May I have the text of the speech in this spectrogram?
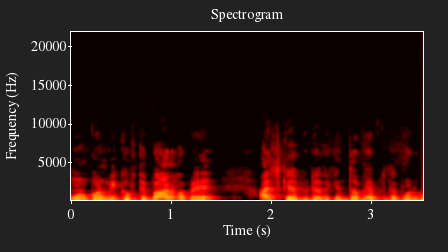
কোন কোন বিজ্ঞপ্তি বার হবে, আজকের ভিডিওতে কিন্তু আমি আপনাদের বলব।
